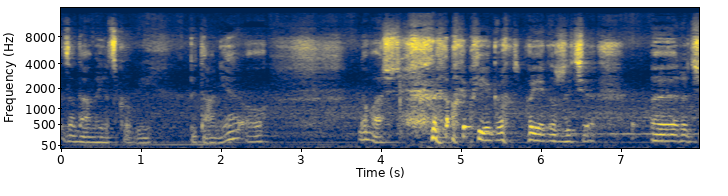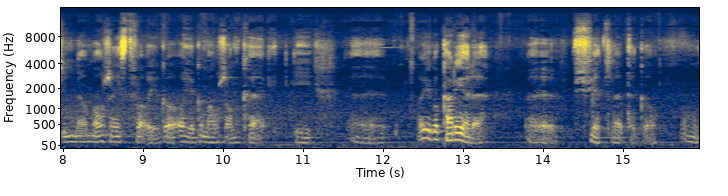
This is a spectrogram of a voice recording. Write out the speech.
zadamy Jackowi pytanie o no właśnie, o jego, o jego życie rodzinne, o małżeństwo, o jego, o jego małżonkę i e, o jego karierę e, w świetle tego, mm,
